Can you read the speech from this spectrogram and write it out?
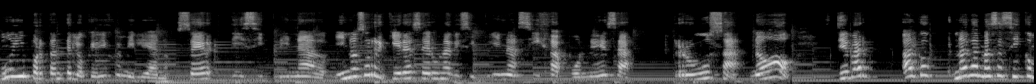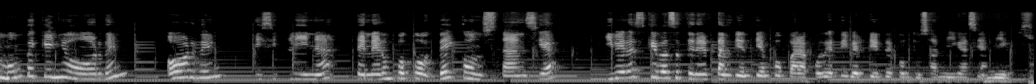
muy importante lo que dijo Emiliano, ser disciplinado. Y no se requiere hacer una disciplina así japonesa, rusa, no, llevar algo nada más así como un pequeño orden, orden, disciplina, tener un poco de constancia y verás que vas a tener también tiempo para poder divertirte con tus amigas y amigos.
